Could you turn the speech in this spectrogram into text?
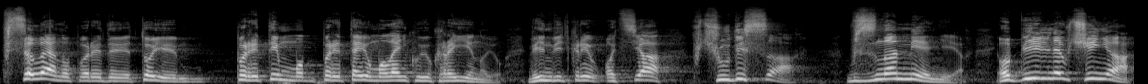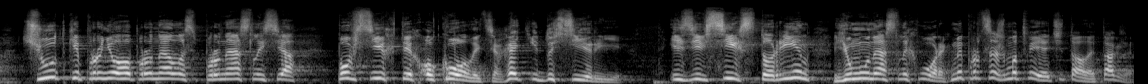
вселену перед тою, перед, тим, перед тією маленькою країною. Він відкрив Отця в чудесах, в знаменнях, обільне вчення, чутки про нього пронеслися по всіх тих околицях, геть і до Сірії. І зі всіх сторін йому несли хворих. Ми про це ж Матвія читали, так же ж?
